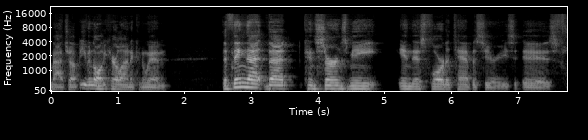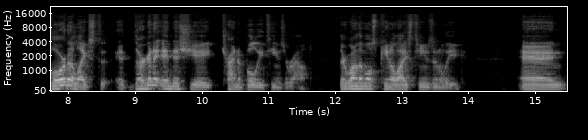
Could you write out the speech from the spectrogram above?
matchup, even though Carolina can win. The thing that that concerns me in this Florida Tampa series is Florida likes to. They're going to initiate trying to bully teams around. They're one of the most penalized teams in the league, and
